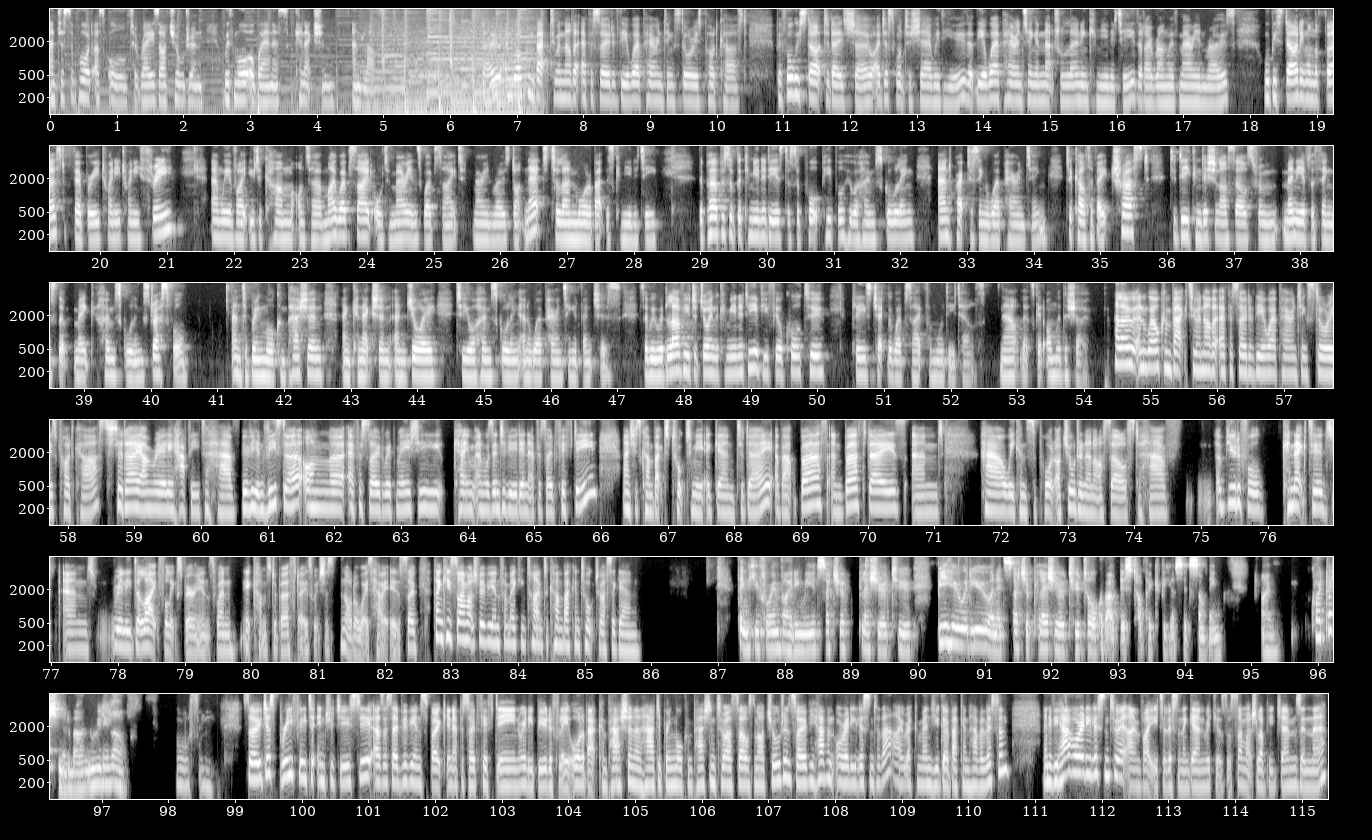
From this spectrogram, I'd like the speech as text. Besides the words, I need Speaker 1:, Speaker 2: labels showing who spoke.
Speaker 1: and to support us all to raise our children with more awareness, connection, and love. Hello, and welcome back to another episode of the Aware Parenting Stories podcast. Before we start today's show, I just want to share with you that the Aware Parenting and Natural Learning community that I run with Marion Rose will be starting on the 1st of February 2023. And we invite you to come onto my website or to Marion's website, marionrose.net, to learn more about this community. The purpose of the community is to support people who are homeschooling and practicing aware parenting, to cultivate trust, to decondition ourselves from many of the things that make homeschooling stressful and to bring more compassion and connection and joy to your homeschooling and aware parenting adventures. So, we would love you to join the community if you feel called to. Please check the website for more details. Now, let's get on with the show. Hello, and welcome back to another episode of the Aware Parenting Stories podcast. Today, I'm really happy to have Vivian Viester on the episode with me. She came and was interviewed in episode 15, and she's come back to talk to me again today about birth and birthdays and how we can support our children and ourselves to have a beautiful connected and really delightful experience when it comes to birthdays, which is not always how it is. So, thank you so much, Vivian, for making time to come back and talk to us again.
Speaker 2: Thank you for inviting me. It's such a pleasure to be here with you, and it's such a pleasure to talk about this topic because it's something I'm quite passionate about and really love.
Speaker 1: Awesome. So, just briefly to introduce you, as I said, Vivian spoke in episode 15 really beautifully, all about compassion and how to bring more compassion to ourselves and our children. So, if you haven't already listened to that, I recommend you go back and have a listen. And if you have already listened to it, I invite you to listen again because there's so much lovely gems in there.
